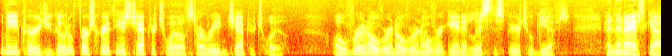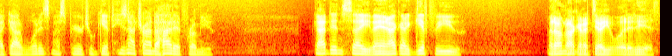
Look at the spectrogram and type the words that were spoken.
Let me encourage you. Go to 1 Corinthians chapter 12. Start reading chapter 12. Over and over and over and over again, it lists the spiritual gifts. And then ask God, God, what is my spiritual gift? He's not trying to hide it from you. God didn't say, man, I got a gift for you, but I'm not going to tell you what it is.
